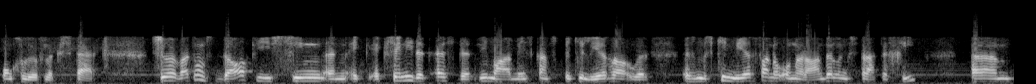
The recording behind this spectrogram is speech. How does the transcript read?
ongelooflik sterk. So wat ons dalk hier sien en ek ek sê nie dit is dit nie, maar mense kan spekuleer daaroor is miskien meer van 'n onderhandelingsstrategie. Ehm um,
